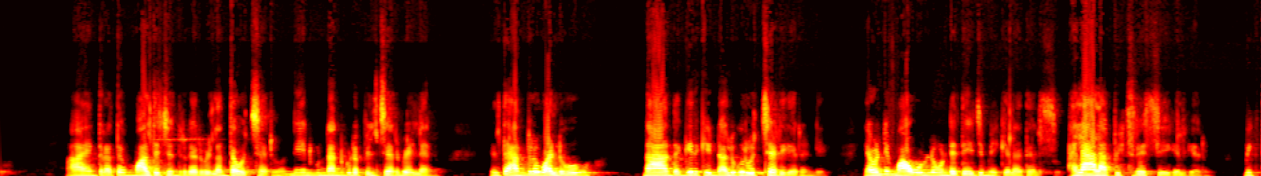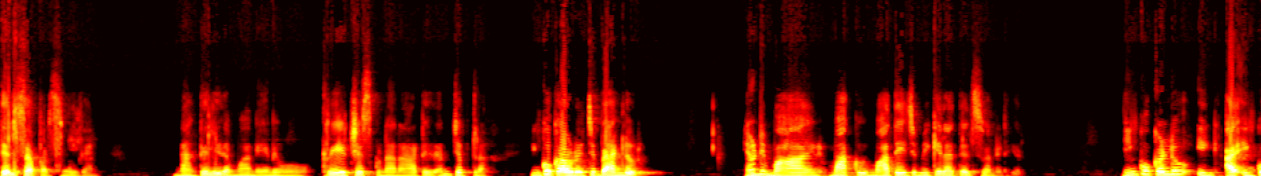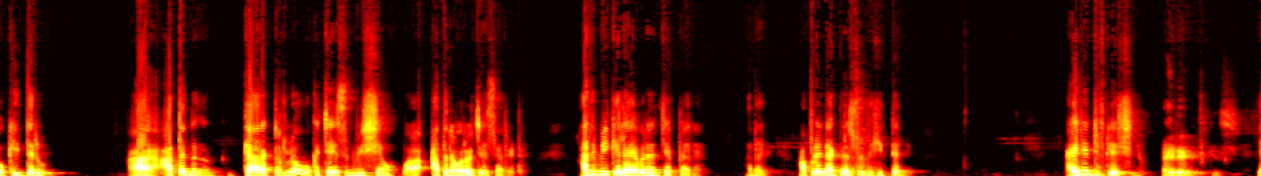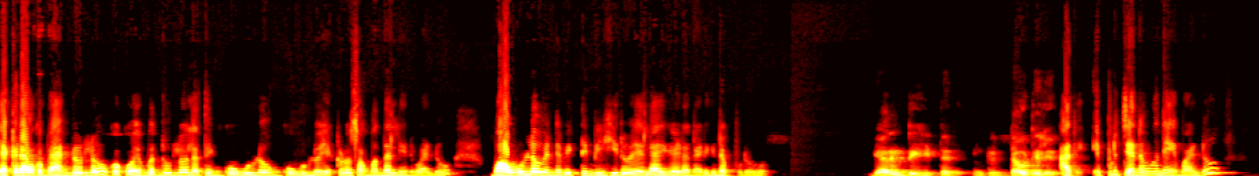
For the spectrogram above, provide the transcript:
ఆయన తర్వాత మాలతి చంద్ర గారు వీళ్ళంతా వచ్చారు. నేను నన్ను కూడా పిలిచారు వెళ్ళాను. వెళ్తే అందులో వాళ్ళు నా దగ్గరికి నలుగురు వచ్చి అడిగారండి. ఏమంటే మా ఊళ్ళో ఉండే తేజ మీకు ఎలా తెలుసు? అలా అలా పిక్చరైజ్ చేయగలిగారు. మీకు తెలుసా పర్సనల్గా నాకు తెలియదమ్మా నేను క్రియేట్ చేసుకున్నాను ఆర్ట్ అని చెప్తున్నా. ఇంకొక ఆవిడ వచ్చి బెంగళూరు. ఏమంటే మా మాకు మా తేజ మీకు ఎలా తెలుసు అని అడిగారు. ఇంకొకళ్ళు ఇంకొక ఇద్దరు. అతను క్యారెక్టర్లో ఒక చేసిన విషయం అతను ఎవరో చేశారట. అది మీకు ఎలా ఎవరైనా చెప్పారా? అన్నది అప్పుడే నాకు తెలుస్తుంది హిట్ అని. ఐడెంటిఫికేషన్ ఐడెంటిఫికేషన్ ఎక్కడ ఒక బెంగళూరులో ఒక కోయంబత్తూరులో లేకపోతే ఇంకో ఊళ్ళో ఇంకో ఊళ్ళో ఎక్కడో సంబంధం లేని వాళ్ళు మా ఊళ్ళో ఉన్న వ్యక్తి మీ హీరో ఎలా అయ్యాడని అడిగినప్పుడు గ్యారంటీ హిట్ అది. ఇంకా డౌటే లేదు. అది. ఎప్పుడు జనం అనేవాళ్ళు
